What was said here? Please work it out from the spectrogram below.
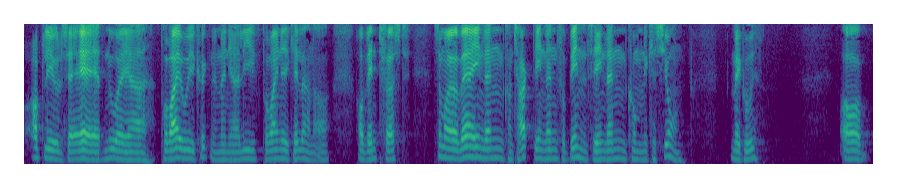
oplevelse af, at nu er jeg på vej ud i køkkenet, men jeg er lige på vej ned i kælderen og, og vent først, så må jeg være en eller anden kontakt, en eller anden forbindelse, en eller anden kommunikation med Gud. Og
